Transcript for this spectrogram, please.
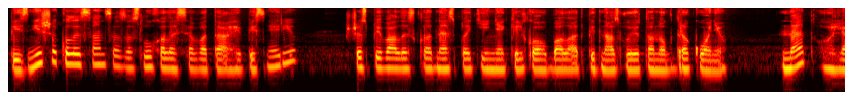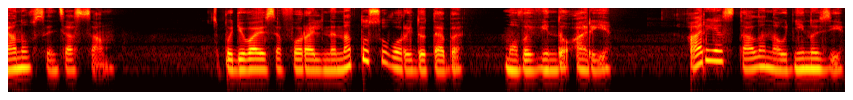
Пізніше, коли Санса заслухалася ватаги піснярів, що співали складне сплетіння кількох балад під назвою Танок драконів, Нет оглянув синця сам. Сподіваюся, Форель не надто суворий до тебе, мовив він до Арії. Арія стала на одній нозі.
